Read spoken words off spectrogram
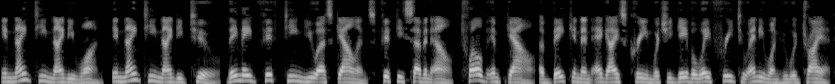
In 1991. In 1992, they made 15 U.S. gallons 57 L, 12 imp gal of bacon and egg ice cream which he gave away free to anyone who would try it.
